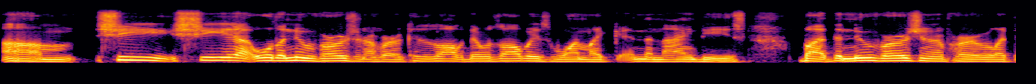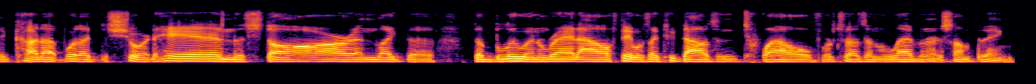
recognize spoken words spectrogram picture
Um, she, she, uh, well, the new version of her, because there was always one like in the '90s, but the new version of her, like the cut up with like the short hair and the star and like the the blue and red outfit, was like 2012 or 2011 or something.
